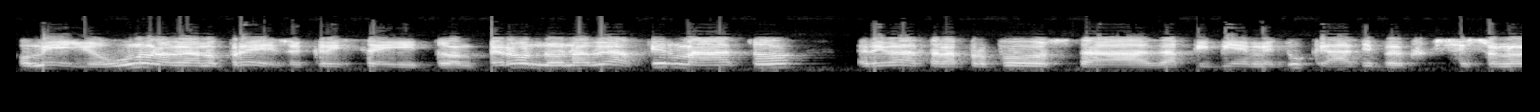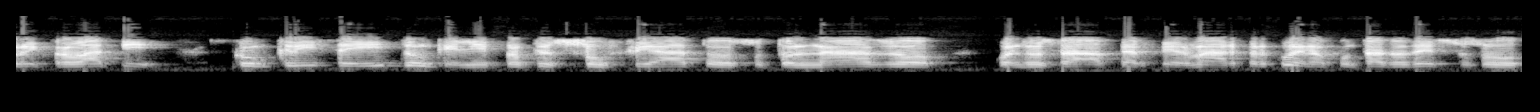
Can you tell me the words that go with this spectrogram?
o meglio, uno l'avevano preso, Chris Hayton, però non aveva firmato. È arrivata la proposta da PBM Ducati, per cui si sono ritrovati con Chris Hayton che gli è proprio soffiato sotto il naso quando stava per firmare. Per cui hanno puntato adesso su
